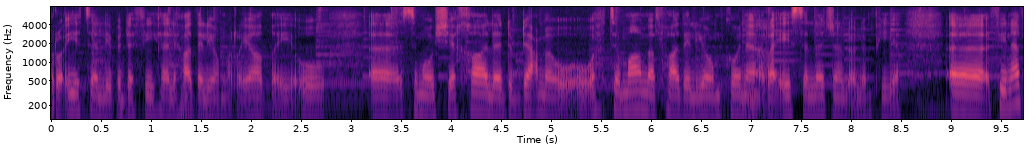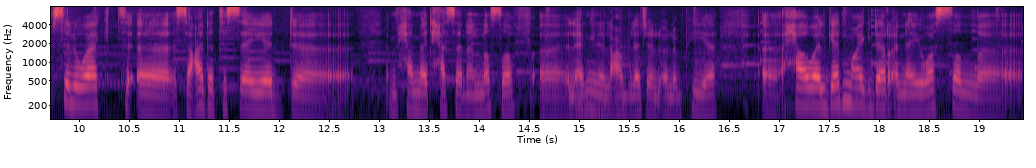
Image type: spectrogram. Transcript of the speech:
برؤيته اللي بدأ فيها لهذا اليوم الرياضي و سمو الشيخ خالد بدعمه واهتمامه في هذا اليوم كونه نعم. رئيس اللجنة الأولمبية. آه، في نفس الوقت آه، سعادة السيد آه، محمد حسن النصف آه، الأمين العام للجنه الأولمبية آه، حاول قد ما يقدر انه يوصل آه،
